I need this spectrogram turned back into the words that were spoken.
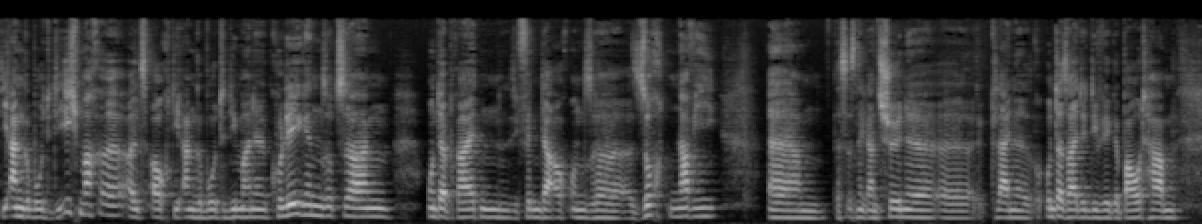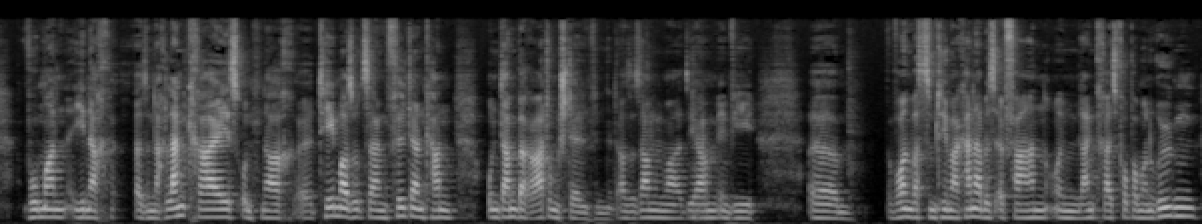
die Angebote, die ich mache, als auch die Angebote, die meine Kolleginnen sozusagen unterbreiten. Sie finden da auch unsere Sucht-Navi, ähm, das ist eine ganz schöne äh, kleine Unterseite, die wir gebaut haben, wo man je nach, also nach Landkreis und nach äh, Thema sozusagen filtern kann und dann Beratungsstellen findet. Also sagen wir mal, Sie haben irgendwie, ähm, wollen was zum Thema Cannabis erfahren und im Landkreis Vorpommern-Rügen,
